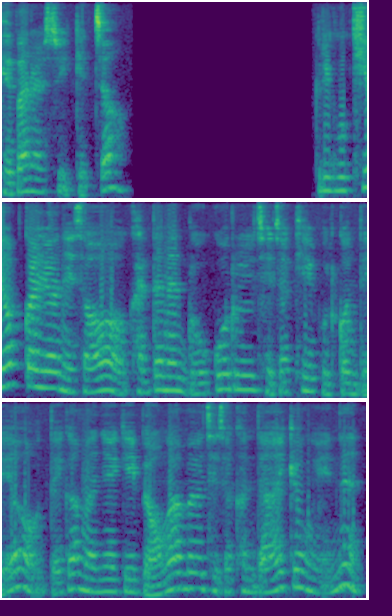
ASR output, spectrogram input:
개발할 수 있겠죠? 그리고 기업 관련해서 간단한 로고를 제작해 볼 건데요. 내가 만약에 명함을 제작한다 할 경우에는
